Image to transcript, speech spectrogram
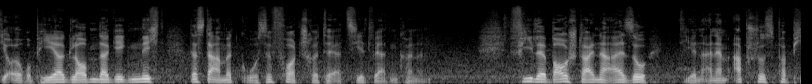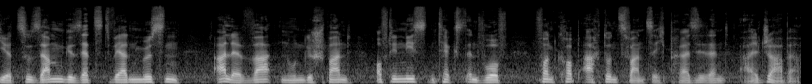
Die Europäer glauben dagegen nicht, dass damit große Fortschritte erzielt werden können. Viele Bausteine also, die in einem Abschlusspapier zusammengesetzt werden müssen. Alle warten nun gespannt auf den nächsten Textentwurf von COP28-Präsident Al-Jaber.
